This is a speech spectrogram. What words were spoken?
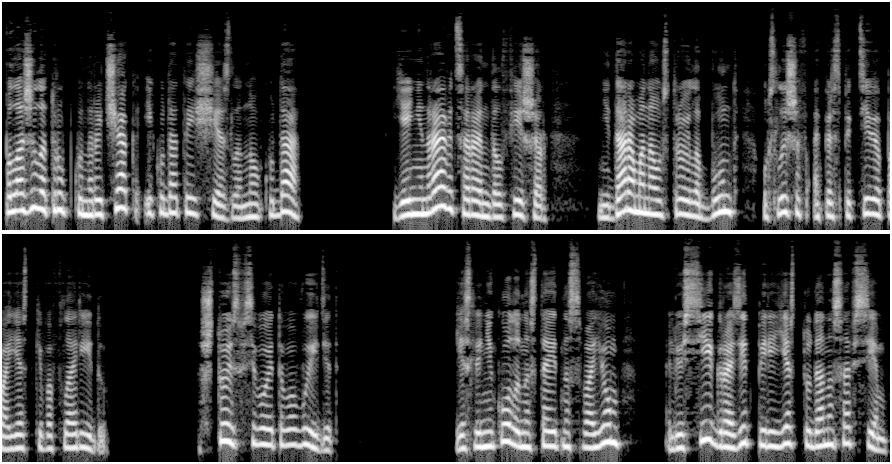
положила трубку на рычаг и куда-то исчезла. Но куда? Ей не нравится Рэндалл Фишер. Недаром она устроила бунт, услышав о перспективе поездки во Флориду. Что из всего этого выйдет? Если Никола настоит на своем, Люси грозит переезд туда насовсем,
